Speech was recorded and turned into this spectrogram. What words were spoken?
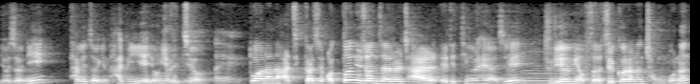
여전히 사회적인 합의의 영역이고요. 네. 또 하나는 아직까지 어떤 유전자를 잘 에디팅을 해야지 음. 두려움이 없어질 거라는 정보는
